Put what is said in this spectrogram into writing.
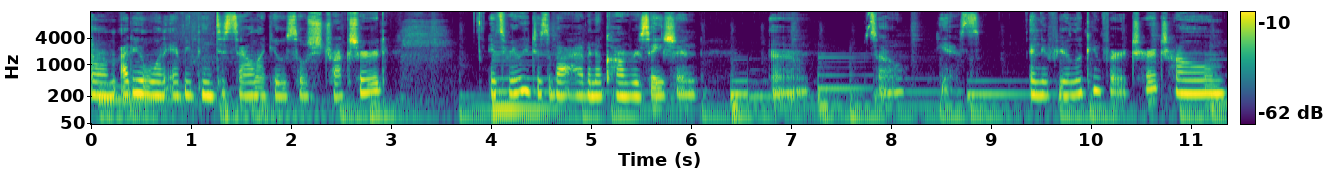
Um, I didn't want everything to sound like it was so structured. It's really just about having a conversation. Um, so, yes. And if you're looking for a church home,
